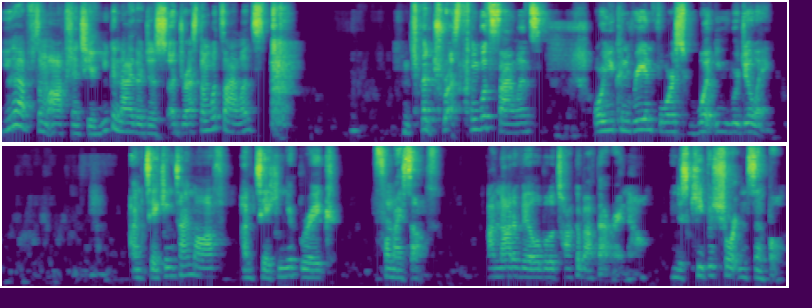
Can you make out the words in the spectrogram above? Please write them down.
you have some options here. You can either just address them with silence Trust them with silence. or you can reinforce what you were doing. I'm taking time off. I'm taking a break for myself. I'm not available to talk about that right now. And just keep it short and simple.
